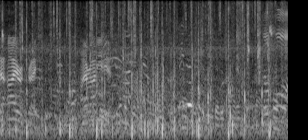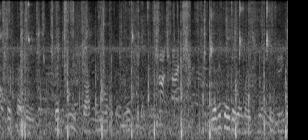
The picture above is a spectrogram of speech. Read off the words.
that higher, Trey. Higher of your hand. The other day they were like, walking through the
